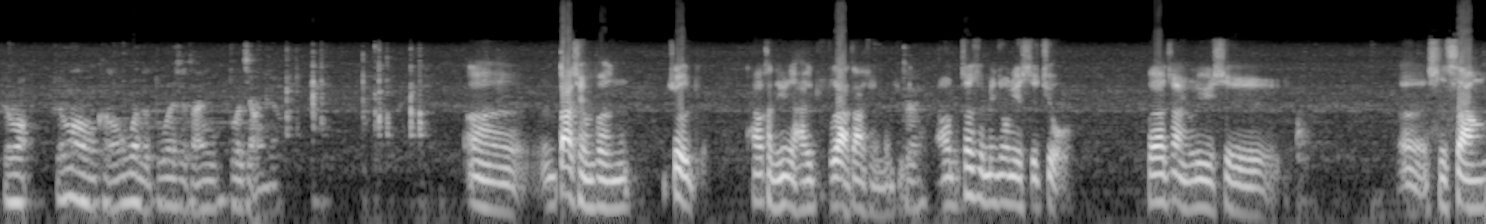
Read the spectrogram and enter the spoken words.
追梦，追梦可能问的多一些，咱多讲一讲。呃，大前锋就他肯定是还是主打大前锋对。然后真实命中率十九，回合占有率是呃十三。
